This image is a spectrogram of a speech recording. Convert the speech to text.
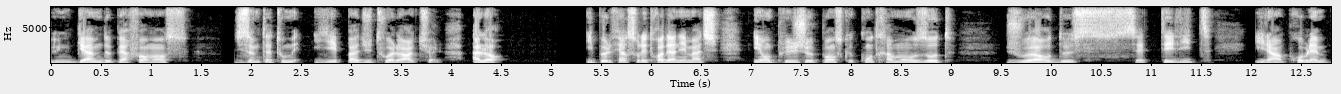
une gamme de performance. Jason Tatum, il n'y est pas du tout à l'heure actuelle. Alors, il peut le faire sur les trois derniers matchs. Et en plus, je pense que contrairement aux autres joueurs de cette élite, il a un problème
